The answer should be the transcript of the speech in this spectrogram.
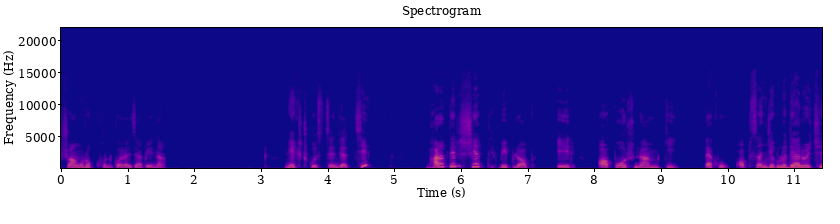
সংরক্ষণ করা যাবে না। নেক্সট কোশ্চেন যাচ্ছি, ভারতের শ্বেত বিপ্লব এর অপর নাম কি? দেখো অপশান যেগুলো দেওয়া রয়েছে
